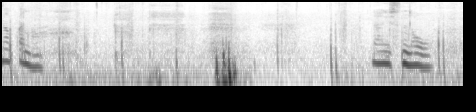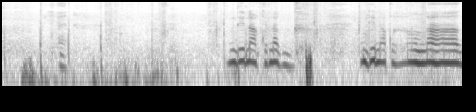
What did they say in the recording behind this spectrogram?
ng ano ng snow. Yan. Hindi na ako nag hindi na ako nag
